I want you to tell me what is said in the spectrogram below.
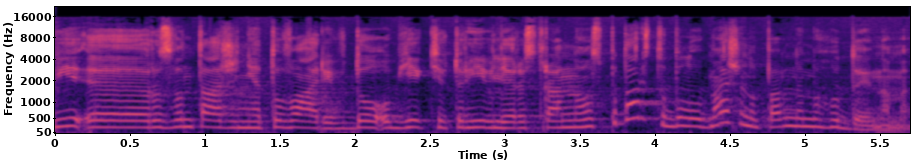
е, розвантаження товарів до об'єктів торгівлі ресторанного господарства було обмежено певними годинами.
